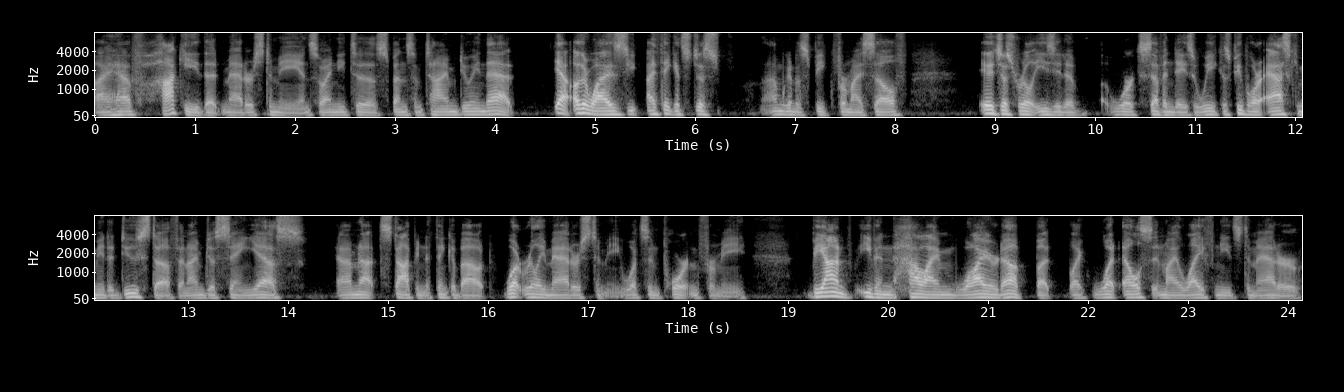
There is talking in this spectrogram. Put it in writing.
I have hockey that matters to me. And so I need to spend some time doing that. Yeah. Otherwise, I think it's just, I'm going to speak for myself. It's just real easy to work seven days a week because people are asking me to do stuff and I'm just saying yes. And I'm not stopping to think about what really matters to me, what's important for me beyond even how I'm wired up, but like what else in my life needs to matter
